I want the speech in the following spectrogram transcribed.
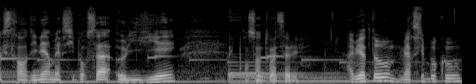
extraordinaire. Merci pour ça, Olivier. Prends soin de toi. Salut. À bientôt. Merci beaucoup.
